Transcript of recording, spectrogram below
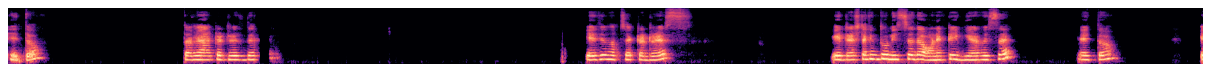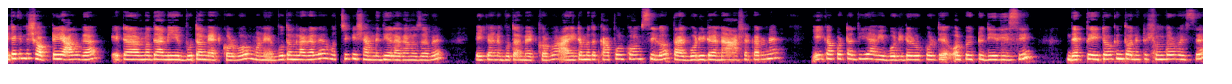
এই তো। আমি আরেকটা ড্রেস দেখ, এই যে হচ্ছে একটা ড্রেস। এই ড্রেসটা কিন্তু নিশ্চয় অনেকটাই গিয়ার হয়েছে। এই তো। এটা কিন্তু সবটাই আলগা। এটার মধ্যে আমি বুতাম অ্যাড করব। মানে বুতাম লাগালে হচ্ছে কি সামনে দিয়ে লাগানো যাবে। এই কারণে বুতাম অ্যাড করব। আর এটার মধ্যে কাপড় কম ছিল, তাই বডিটা না আসার কারণে এই কাপড়টা দিয়ে আমি বডিটার উপর দিয়ে অল্প একটু দিয়ে দিয়েছি। দেখতে এটাও কিন্তু অনেকটা সুন্দর হয়েছে।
